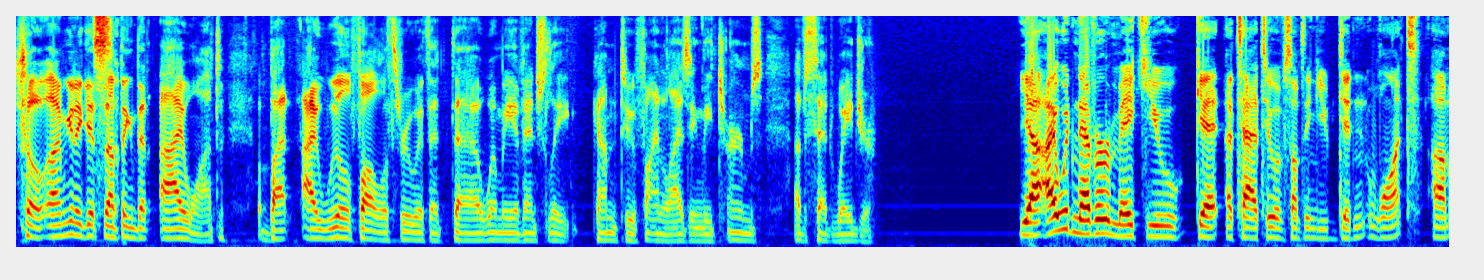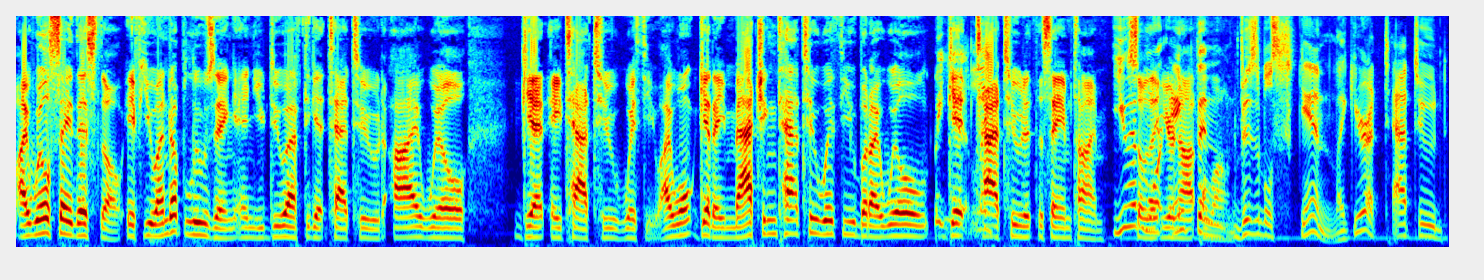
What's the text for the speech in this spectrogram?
So I'm going to get something that I want, but I will follow through with it uh, when we eventually come to finalizing the terms of said wager. Yeah, I would never make you get a tattoo of something you didn't want. Um, I will say this though: if you end up losing and you do have to get tattooed, I will get a tattoo with you. I won't get a matching tattoo with you, but I will But you- get like- tattooed at the same time, You have so more that you're ink not than alone. visible skin. Like you're a tattooed.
